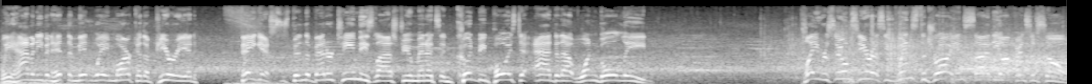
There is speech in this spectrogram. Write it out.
We haven't even hit the midway mark of the period. Vegas has been the better team these last few minutes and could be poised to add to that one-goal lead. Play resumes here as he wins the draw inside the offensive zone.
